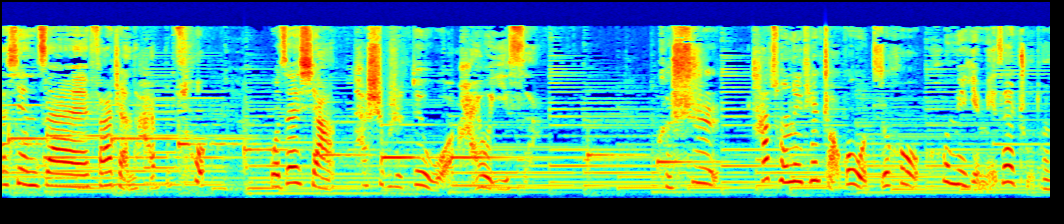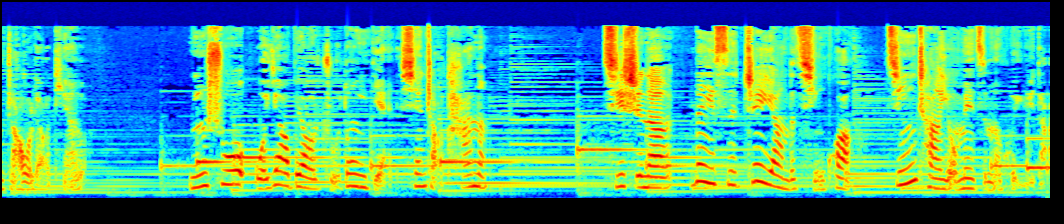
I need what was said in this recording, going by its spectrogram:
他现在发展的还不错。我在想，他是不是对我还有意思啊？可是他从那天找过我之后，后面也没再主动找我聊天了。您说我要不要主动一点，先找他呢？其实呢，类似这样的情况，经常有妹子们会遇到，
